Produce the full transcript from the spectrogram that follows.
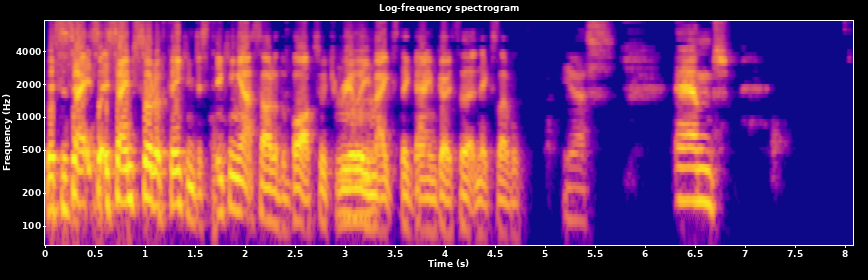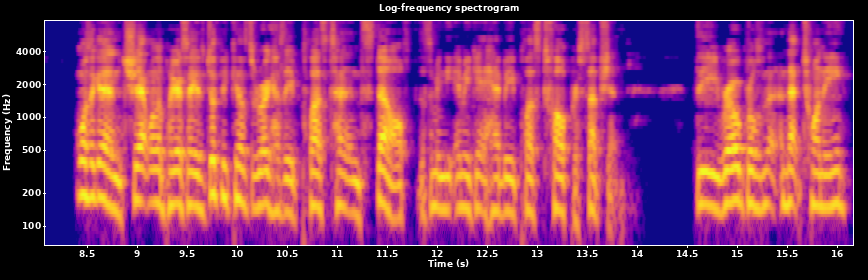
It's the same, it's the same sort of thinking, just thinking outside of the box, which really Mhm. makes the game go to that next level. Yes. And once again, chat, one of the players says just because the rogue has a plus 10 in stealth doesn't mean the enemy can't have a plus 12 perception. The rogue rolls a nat 20,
